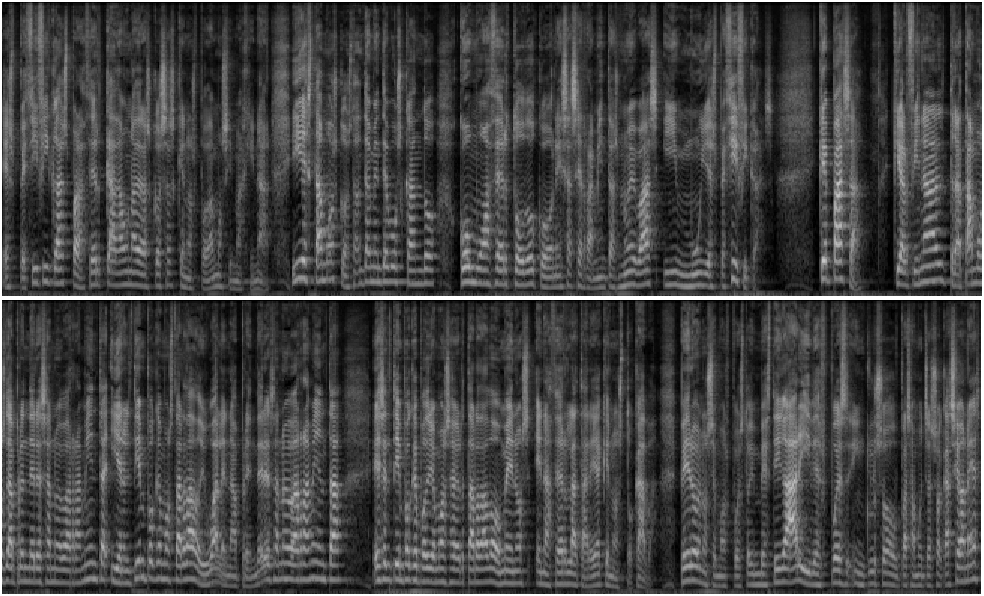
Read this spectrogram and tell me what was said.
específicas para hacer cada una de las cosas que nos podamos imaginar. Y estamos constantemente buscando cómo hacer todo con esas herramientas nuevas y muy específicas. ¿Qué pasa? Que al final tratamos de aprender esa nueva herramienta y en el tiempo que hemos tardado igual en aprender esa nueva herramienta es el tiempo que podríamos haber tardado o menos en hacer la tarea que nos tocaba. Pero nos hemos puesto a investigar y después, incluso pasa muchas ocasiones,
